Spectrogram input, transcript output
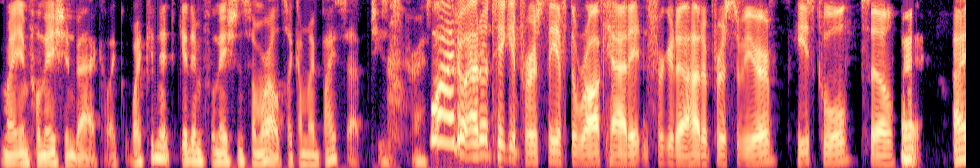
my inflammation back. Like, why couldn't it get inflammation somewhere else, like on my bicep? Jesus Christ. Well, I don't I don't take it personally. If The Rock had it and figured out how to persevere, he's cool. So. I,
